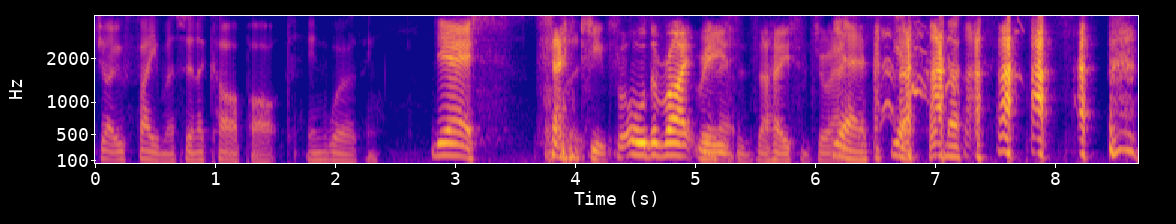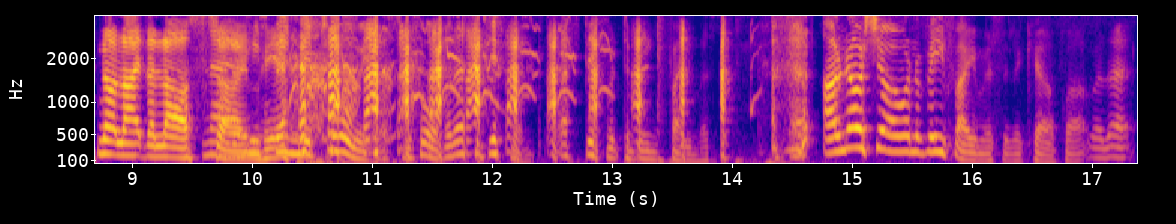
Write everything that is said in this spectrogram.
Joe famous in a car park in Worthing. Yes, thank you for all the right reasons. I hasten to add. Yes, yes. No, not like the last no time. he's yeah. been notorious before, but that's different. That's different to being famous. I'm not sure I want to be famous in a car park, but that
